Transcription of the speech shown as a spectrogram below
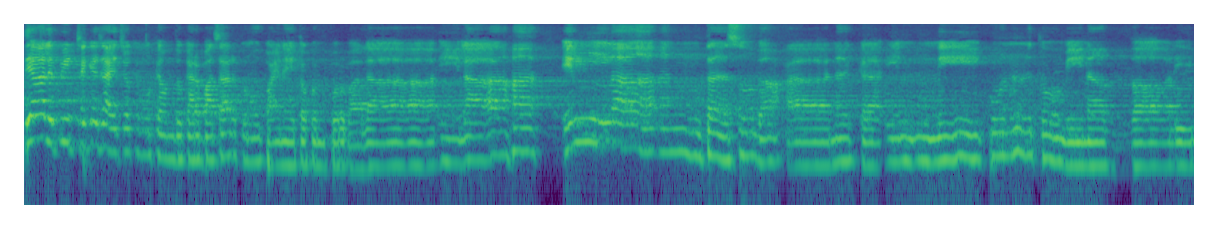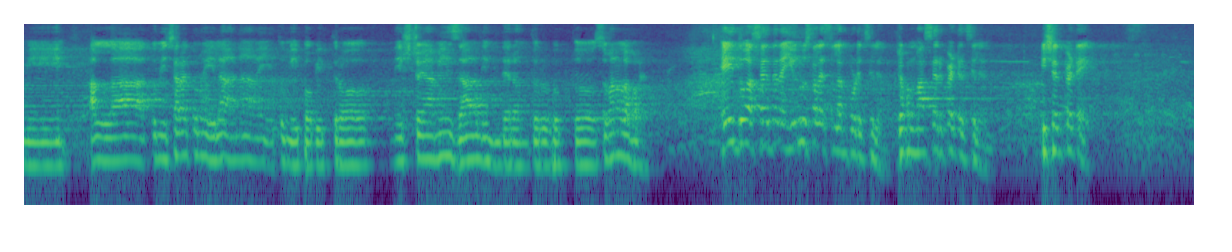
দেয়ালে পিঠ থেকে যায় চোখে মুখে অন্ধকার, বাঁচার কোনো উপায় নেই তখন লা ইলাহা ইল্লা আনতা সুবহানাকা ইন্নী কুনতু মিনাজ জালিমিন আল্লাহ, তুমি ছাড়া কোনো ইলাহ নাই, তুমি পবিত্র। নিশ্চয় আমি জালিমদের অন্তর্ভুক্ত। সুবহানাল্লাহ বলেন। এই দোয়া সাইয়েদনা ইউনূস আলাইহিস সালাম পড়েছিলেন, যখন মাছের পেটে ছিলেন। কিসের পেটে?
